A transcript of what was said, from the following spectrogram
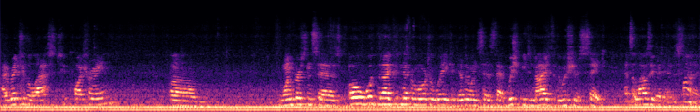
I read you the last two quatrain. Um, one person says, "Oh, would that I could never more to wake," and the other one says, "That wish be denied for the wisher's sake." That's a lousy way to end a sonnet,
